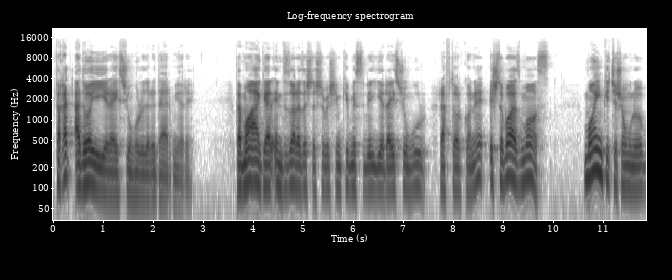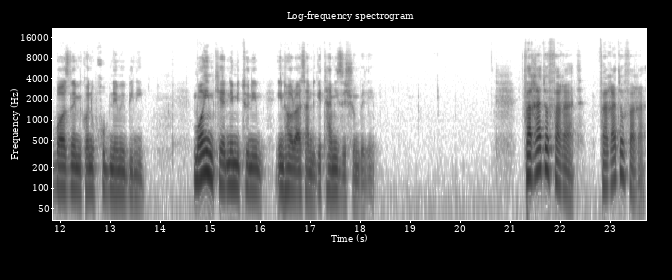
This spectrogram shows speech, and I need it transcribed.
فقط ادای یه رئیس جمهور رو داره در میاره. و ما اگر انتظار ازش داشته باشیم که مثل یه رئیس جمهور رفتار کنه اشتباه از ماست. ما ایم که چشمون رو باز نمی کنیم خوب نمی بینیم ما ایم که نمی‌تونیم اینها رو از هم دیگه تمیزشون بدیم. فقط و فقط فقط و فقط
